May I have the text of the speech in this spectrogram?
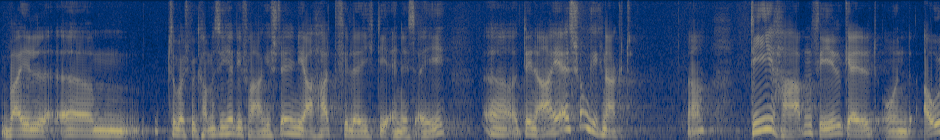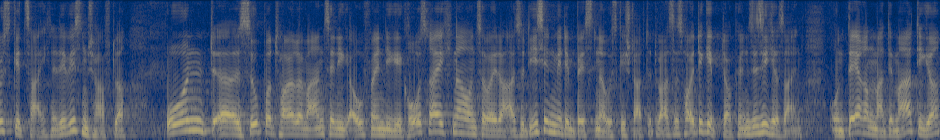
Weil ähm, zum Beispiel kann man sich ja die Frage stellen, ja, hat vielleicht die NSA äh, den AES schon geknackt. Ja? Die haben viel Geld und ausgezeichnete Wissenschaftler und äh, super teure, wahnsinnig aufwendige Großrechner und so weiter. Also die sind mit dem Besten ausgestattet, was es heute gibt, da können Sie sicher sein. Und deren Mathematiker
